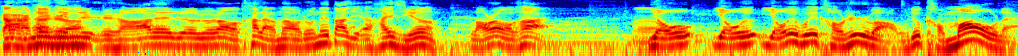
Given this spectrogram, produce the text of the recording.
嘎面巾纸啥的，就说让我看两道。说那大姐还行，老让我看。有有有一回考试吧，我就考冒了，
